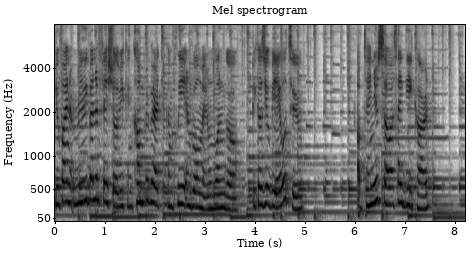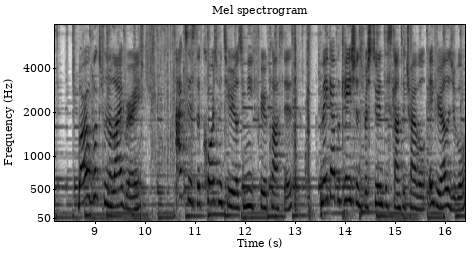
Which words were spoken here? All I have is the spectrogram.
You'll find it really beneficial if you can come prepared to complete enrollment in one go, because you'll be able to obtain your SOAS ID card, borrow books from the library, access the course materials you need for your classes, make applications for student discounted travel if you're eligible,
